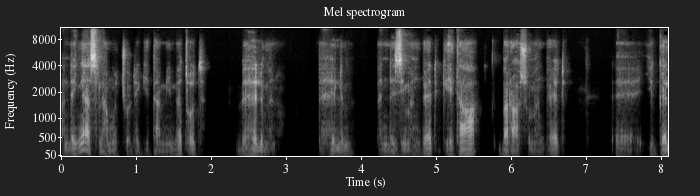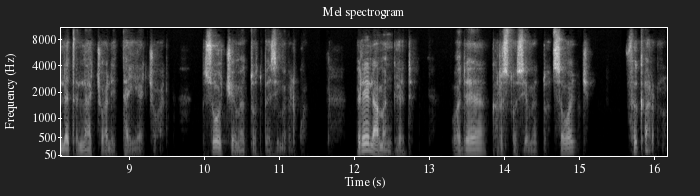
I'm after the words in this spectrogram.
አንደኛ እስላሞች ወደ ጌታ የሚመጡት በህልም ነው። በህልም በእነዚህ መንገድ ጌታ በራሱ መንገድ ይገለጥላቸዋል ይታያቸዋል። ብዙዎቹ የመጡት በዚህ መልኩ። በሌላ መንገድ ወደ ክርስቶስ የመጡት ሰዎች ፍቅር ነው።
